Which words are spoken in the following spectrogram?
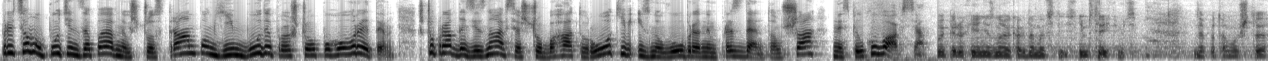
При цьому Путін запевнив, що з Трампом їм буде про що поговорити. Щоправда, зізнався, що багато років із новообраним президентом США не спілкувався. Во-первых, я не знаю, когда мы вст- с ним встретимся, да, потому что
